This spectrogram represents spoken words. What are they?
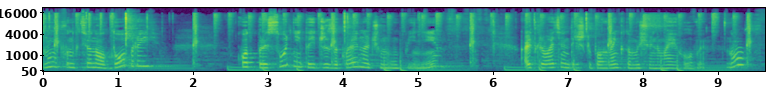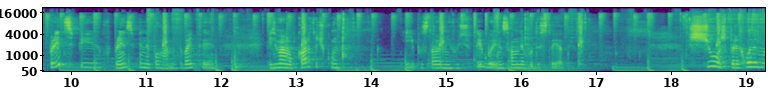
Ну, функціонал добрий. Код присутній, та G заклеєно, чому б і ні. А відкривається він трішки поганенько, тому що він не голови. Ну, в принципі, в принципі, непогано. Давайте візьмемо карточку і поставимо його сюди, бо він сам не буде стояти. Що ж, переходимо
